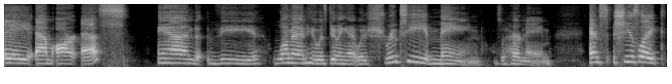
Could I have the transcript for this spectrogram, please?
A M R S. And the woman who was doing it was Shruti Main, was her name. And she's like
